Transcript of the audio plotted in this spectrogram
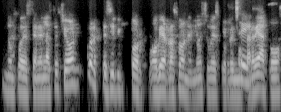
no puedes tener la sesión por específico, por obvias razones, ¿no? Subes tu ritmo cardíaco.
